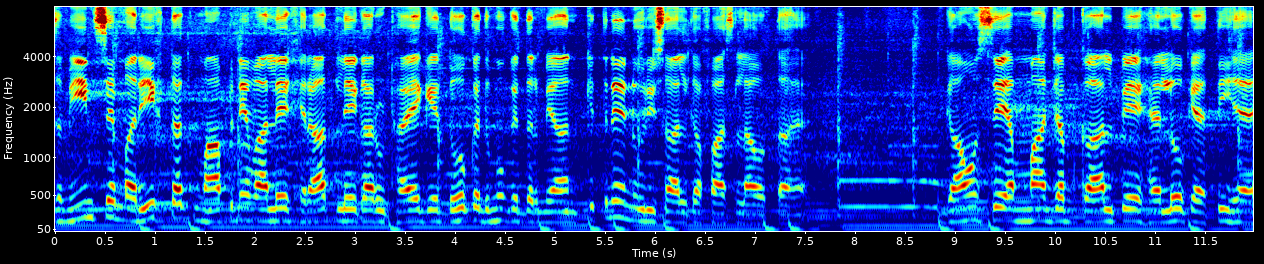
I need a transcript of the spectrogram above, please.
ज़मीन से मरीख तक मापने वाले खिरात लेकर उठाए गए दो कदमों के दरमियान कितने नूरी साल का फासला होता है? गाँव से अम्मा जब काल पे हेलो कहती है,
